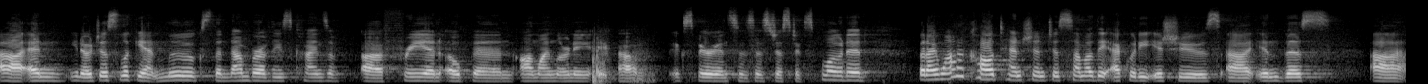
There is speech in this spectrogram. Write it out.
Uh, and you know, just looking at MOOCs, the number of these kinds of uh, free and open online learning um, experiences has just exploded. But I want to call attention to some of the equity issues uh, in this uh,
